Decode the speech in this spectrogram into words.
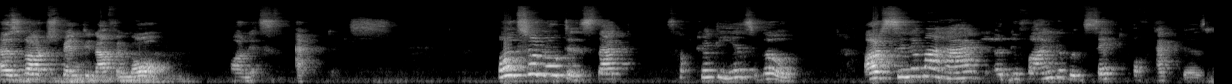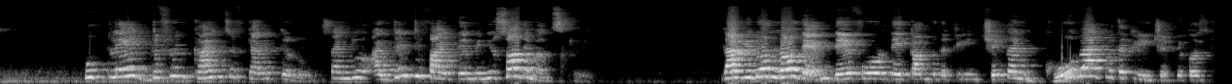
has not spent enough and more on its actors. Also notice that some 20 years ago, our cinema had a definable set of actors who played different kinds of character roles and you identified them and you saw them on screen. Now you don't know them, therefore they come with a clean chit and go back with a clean chit because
